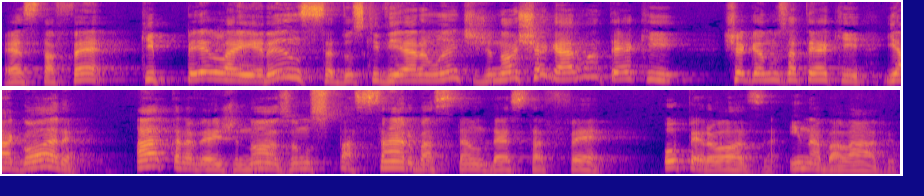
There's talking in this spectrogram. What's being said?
Esta fé que, pela herança dos que vieram antes de nós, chegaram até aqui chegamos até aqui. E agora, através de nós, vamos passar o bastão desta fé operosa, inabalável,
